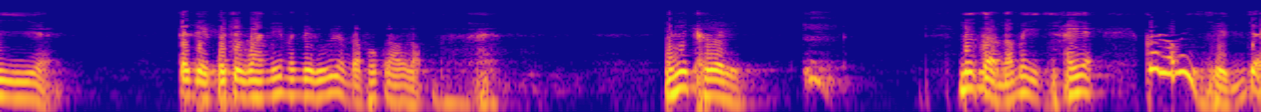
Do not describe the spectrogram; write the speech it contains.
มีอะแต่เด็กปัจจุบันนี้มันไม่รู้เรื่องกับพวกเราหรอก มันไม่เคย เมื่อก่อนเราไม่ใช้ก็เราไม่เห็นจะ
